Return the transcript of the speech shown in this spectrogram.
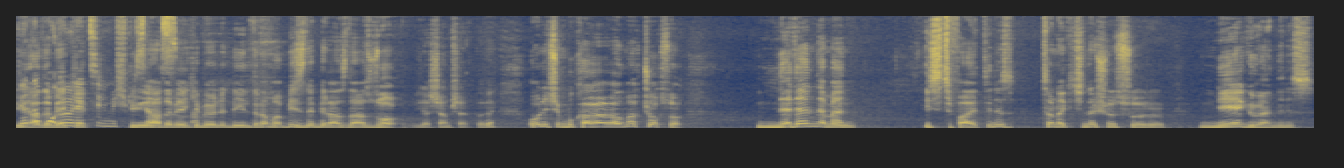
Ya da bu öğretilmiş bize dünyada aslında. belki böyle değildir ama bizde biraz daha zor yaşam şartları. Onun için bu kararı almak çok zor. Neden hemen istifa ettiniz? Tırnak içinde şunu soruyorum. Neye güvendiniz?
